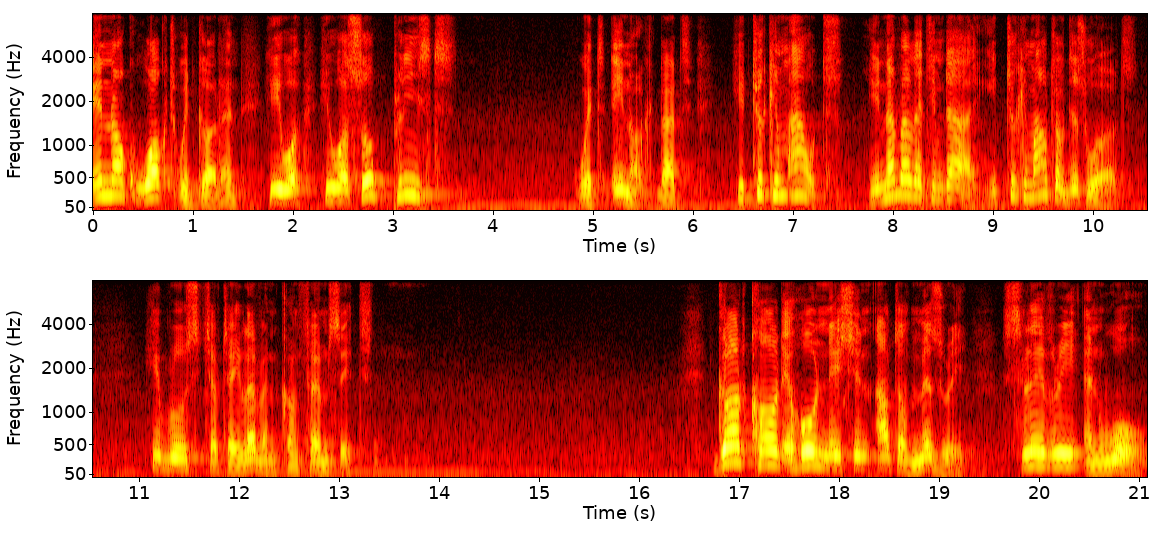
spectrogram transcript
Enoch walked with God and he was, he was so pleased with Enoch that he took him out. He never let him die. He took him out of this world. Hebrews chapter 11 confirms it. God called a whole nation out of misery, slavery, and woe.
